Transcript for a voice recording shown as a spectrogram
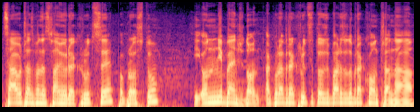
Cały czas będę spamił rekrucy, po prostu. I on nie będzie. No, akurat rekrucy to jest bardzo dobra kontra na,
